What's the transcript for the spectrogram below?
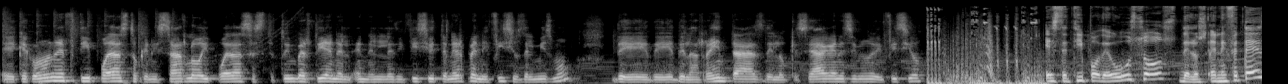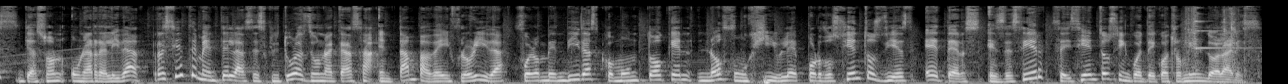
eh, que con un NFT puedas tokenizarlo y puedas este, tú invertir en el, en el, edificio y tener beneficios del mismo, de, de, de las rentas, de lo que se haga en ese mismo edificio. Este tipo de usos de los NFTs ya son una realidad. Recientemente las escrituras de una casa en Tampa Bay, Florida, fueron vendidas como un token no fungible por 210 Ethers, es decir, 654 mil dólares.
